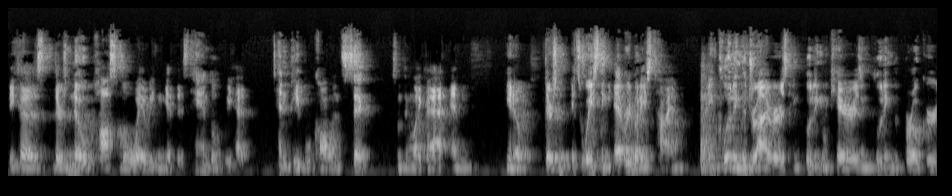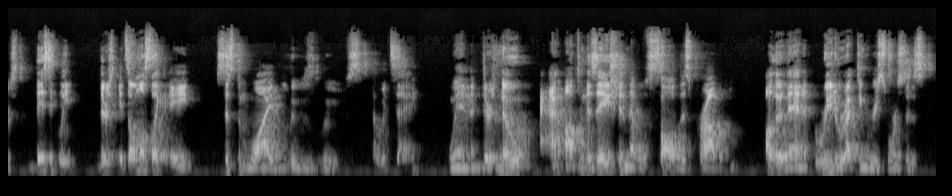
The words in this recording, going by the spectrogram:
because there's no possible way we can get this handled. We had 10 people call in sick, something like that. And, you know, there's, it's wasting everybody's time, including the drivers, including the carriers, including the brokers. Basically, there's, it's almost like a system wide lose lose, I would say, when there's no optimization that will solve this problem other than redirecting resources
